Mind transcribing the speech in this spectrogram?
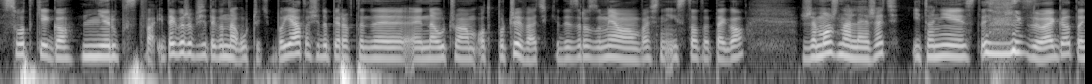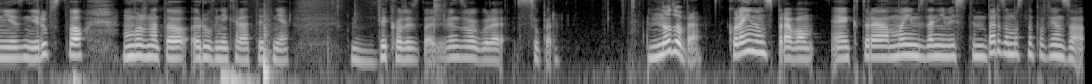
Słodkiego nieróbstwa i tego, żeby się tego nauczyć, bo ja to się dopiero wtedy e, nauczyłam odpoczywać, kiedy zrozumiałam właśnie istotę tego, że można leżeć i to nie jest nic złego, to nie jest nieróbstwo, można to równie kreatywnie wykorzystać, więc w ogóle super. No dobra, kolejną sprawą, e, która moim zdaniem jest z tym bardzo mocno powiąza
